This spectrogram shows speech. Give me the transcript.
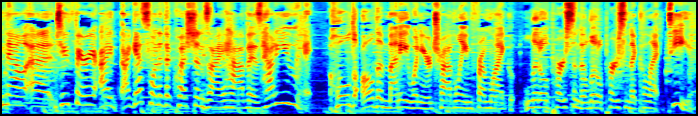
Now, uh, Tooth Fairy, I, I guess one of the questions I have is how do you hold all the money when you're traveling from like little person to little person to collect teeth?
